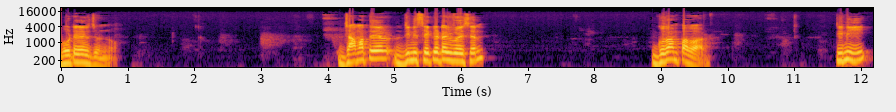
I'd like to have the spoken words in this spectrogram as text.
ভোটের জন্য। জামাতের যিনি সেক্রেটারি রয়েছেন গোলাম পাওয়ার। তিনি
